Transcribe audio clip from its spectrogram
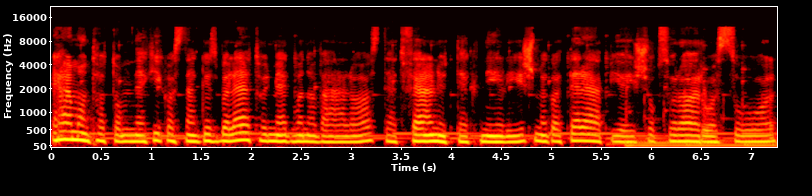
elmondhatom nekik, aztán közben lehet, hogy megvan a válasz, tehát felnőtteknél is, meg a terápia is sokszor arról szól,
